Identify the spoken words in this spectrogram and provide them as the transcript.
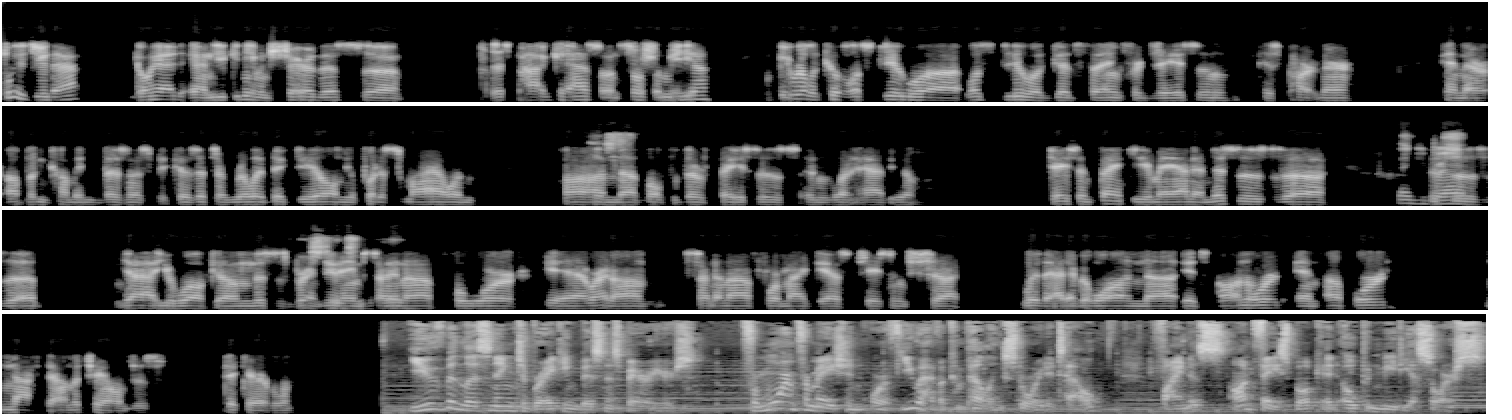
please do that. Go ahead and you can even share this uh, this podcast on social media. It'd Be really cool. Let's do uh, let's do a good thing for Jason, his partner, in their up and coming business because it's a really big deal and you'll put a smile on on uh, both of their faces and what have you. Jason, thank you, man. And this is uh Thank you, this is uh yeah, you're welcome. This is Brent Appreciate Duham signing off for yeah, right on. Signing off for my guest Jason Shutt. With that, everyone, uh, it's onward and upward. Knock down the challenges. Take care, everyone. You've been listening to Breaking Business Barriers. For more information, or if you have a compelling story to tell, find us on Facebook at Open Media Source.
